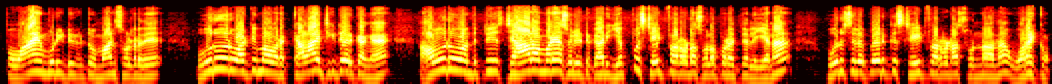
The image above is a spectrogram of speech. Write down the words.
இப்போ வாயை மூடிட்டு இருக்கட்டுமான்னு சொல்கிறது ஒரு ஒரு வாட்டியும் அவரை கலாய்ச்சிக்கிட்டே இருக்காங்க. அவரும் வந்துட்டு ஜாலமாரியாக சொல்லிட்டு இருக்காரு எப்போ ஸ்ட்ரெயிட் ஃபார்வர்டாக சொல்ல போகிறது தெரியல. ஏன்னா ஒரு சில பேருக்கு ஸ்ட்ரெயிட் ஃபார்வர்டாக சொன்னால் தான் உரைக்கும்.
